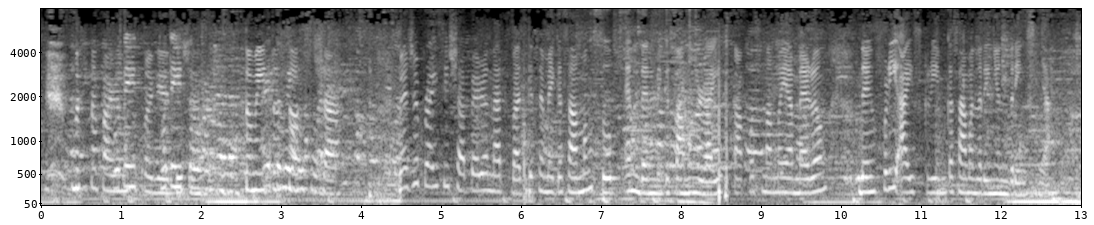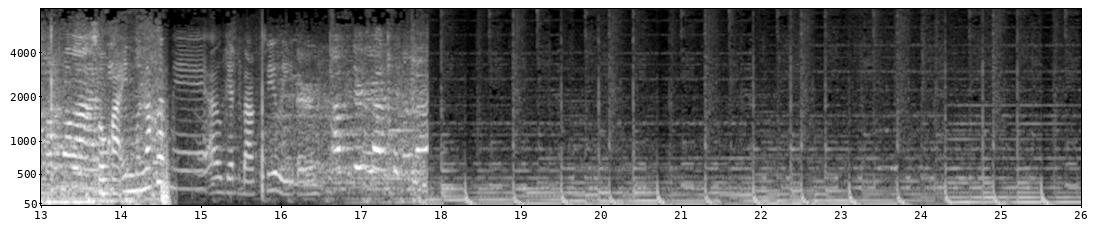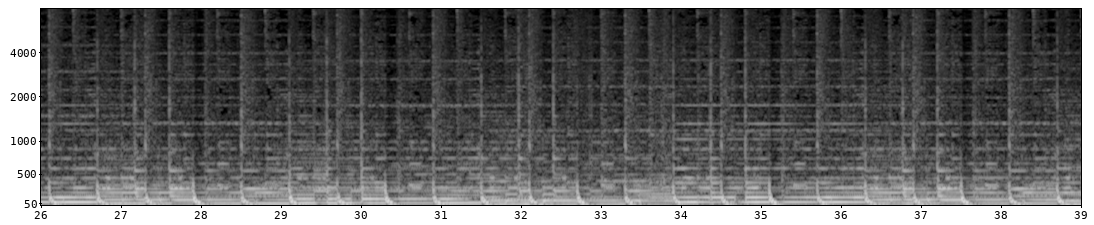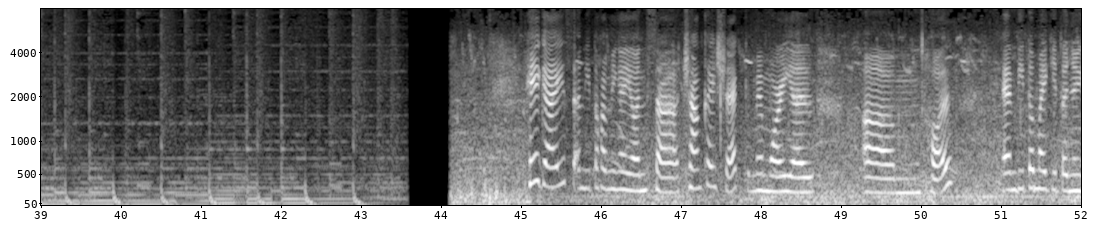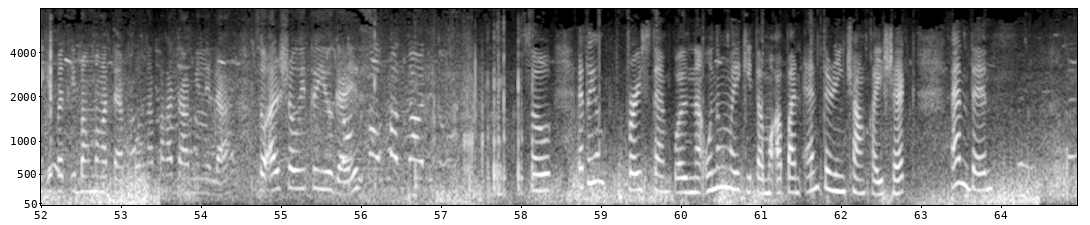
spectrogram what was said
Basta parang Potato- spaghetti potato, siya. ano, Tomato sauce siya. Medyo pricey siya pero not bad kasi may kasamang soup and then may kasamang rice. Tapos mamaya merong then free ice cream kasama na rin yung drinks niya. So kain muna kami. I'll get back to you later. Hey guys! Andito kami ngayon sa Chiang Kai-shek Memorial um, Hall. And dito makikita nyo yung iba't ibang mga temple. Napakadami nila. So, I'll show it to you guys. So, ito yung first temple na unang makikita mo upon entering Chiang Kai-shek. And then,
